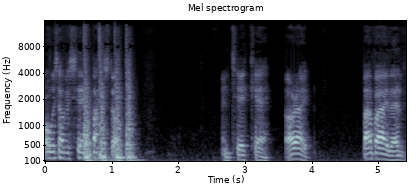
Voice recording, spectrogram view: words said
Always have a safe backstop. And take care. All right. Bye-bye then.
